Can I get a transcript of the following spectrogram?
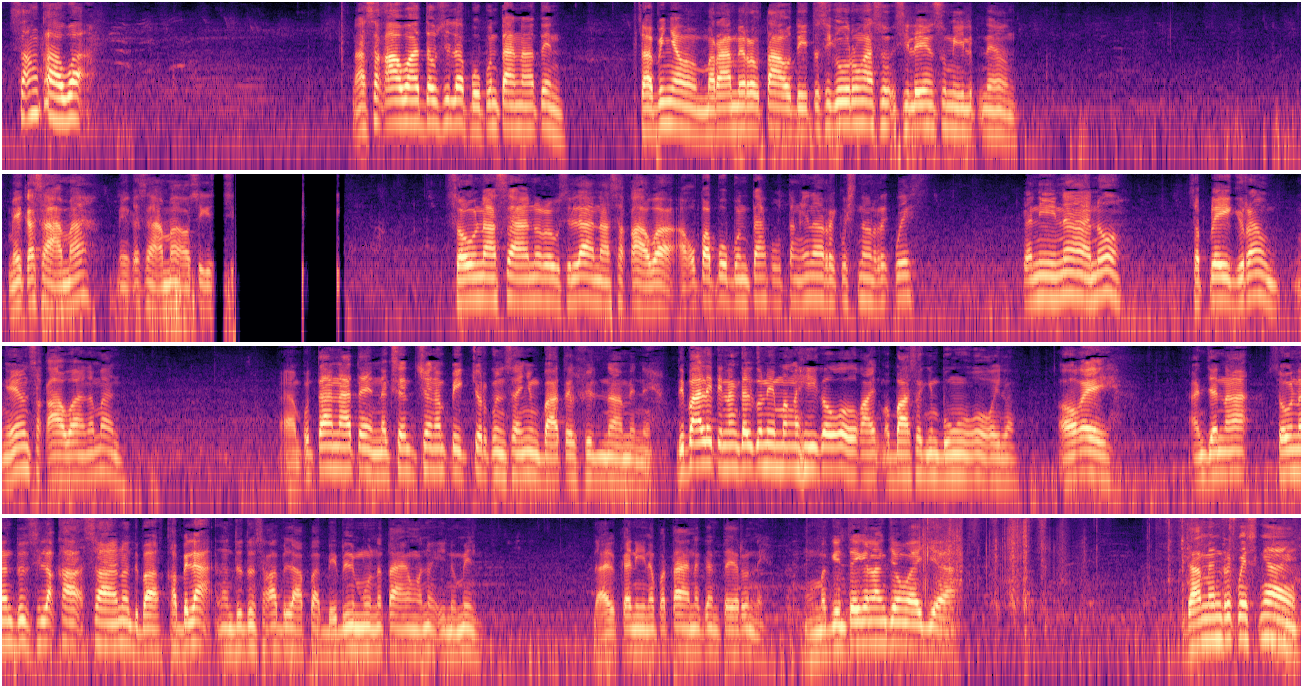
Saan kawa? Nasa kawa daw sila, pupunta natin. Sabi niya, marami raw tao dito. Siguro nga sila yung sumilip na yun. May kasama? May kasama? O sige, sige. So, nasa ano raw sila? Nasa kawa. Ako pa pupunta. Putang ina, request ng request. Kanina, ano, sa playground. Ngayon, sa kawa naman. Ayan, puntahan natin. Nag-send siya ng picture kung saan yung battlefield namin eh. Di bale, tinanggal ko na yung mga higaw ko. Kahit mabasag yung bungo ko, okay lang. Okay. Andyan na. So, nandun sila ka, sa ano, di ba? Kabila. Nandun dun sa kabila pa. Bibili muna tayong ano, inumin. Dahil kanina pa tayo nagantay ron eh. Maghintay ka lang dyan, YG ah. Daming request nga eh.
